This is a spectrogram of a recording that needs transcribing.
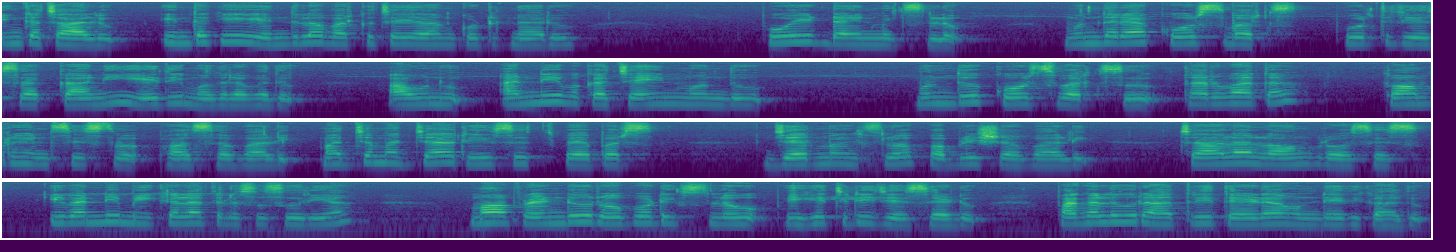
ఇంకా చాలు. ఇంతకీ ఎందులో వర్క్ చేయాలనుకుంటున్నారు? పోయిట్ డైనమిక్స్లో. ముందర కోర్స్ వర్క్స్ పూర్తి చేశాక కానీ ఏదీ మొదలవదు అవును అన్నీ ఒక చైన్ ముందు ముందు కోర్స్ వర్క్స్ తర్వాత కాంప్రహెన్సివ్స్ పాస్ అవ్వాలి. మధ్య మధ్య రీసెర్చ్ పేపర్స్ జర్నల్స్లో పబ్లిష్ అవ్వాలి. చాలా లాంగ్ ప్రాసెస్. ఇవన్నీ మీకెలా తెలుసు సూర్య? మా ఫ్రెండు రోబోటిక్స్లో పిహెచ్డీ చేశాడు. పగలు రాత్రి తేడా ఉండేది కాదు.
